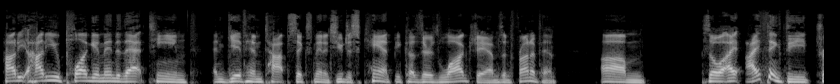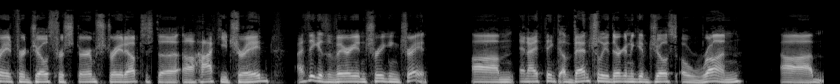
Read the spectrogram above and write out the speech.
how do you how do you plug him into that team and give him top six minutes? You just can't because there's log jams in front of him. Um, So I, I think the trade for Jost for Sturm, straight up, just a, a hockey trade, I think is a very intriguing trade. Um, and I think eventually they're going to give Jost a run um,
